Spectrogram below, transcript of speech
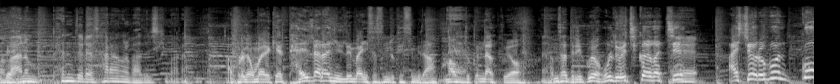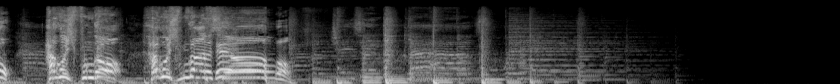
어, 네. 많은 팬들의 사랑을 받으시기 바랍니다. 앞으로 정말 이렇게 달달한 일들만 있었으면 좋겠습니다. 파업도 네. 끝났고요. 감사드리고요. 오늘도 외칠까요, 같이? 네. 아시죠, 여러분? 꼭 하고 싶은 거 하고 싶은 거 하세요.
